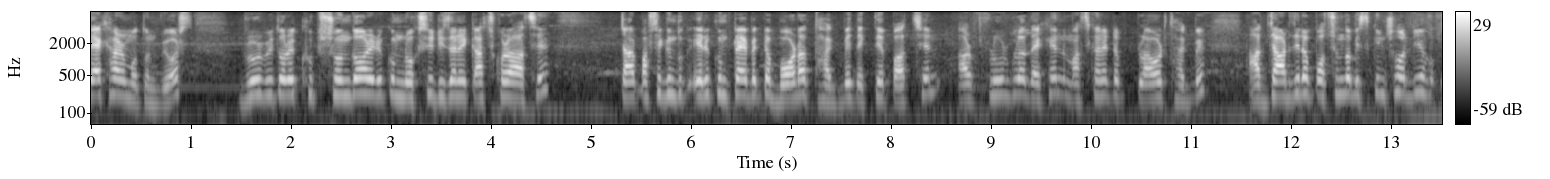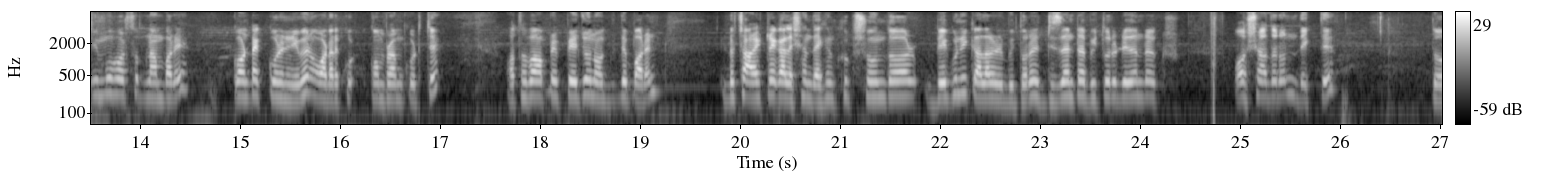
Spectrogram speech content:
দেখার মতন ভিউয়ার্স ব্লুর ভিতরে খুব সুন্দর এরকম নকশি ডিজাইনের কাজ করা আছে। চারপাশে কিন্তু এরকম টাইপ একটা বর্ডার থাকবে, দেখতে পাচ্ছেন। আর ফ্লোরগুলো দেখেন, মাঝখানে একটা ফ্লাওয়ার থাকবে। আর যার যেটা পছন্দ হবে স্ক্রিনশট দিয়ে ইমো হোয়াটসঅ্যাপ নাম্বারে কন্ট্যাক্ট করে নেবেন অর্ডার কনফার্ম করতে। অথবা আপনি পেজও নক দিতে পারেন। এটা হচ্ছে আরেকটা কালেকশন দেখেন খুব সুন্দর। বেগুনি কালারের ভিতরে ডিজাইনটা ভিতরে ডিজাইনটা অসাধারণ দেখতে। তো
